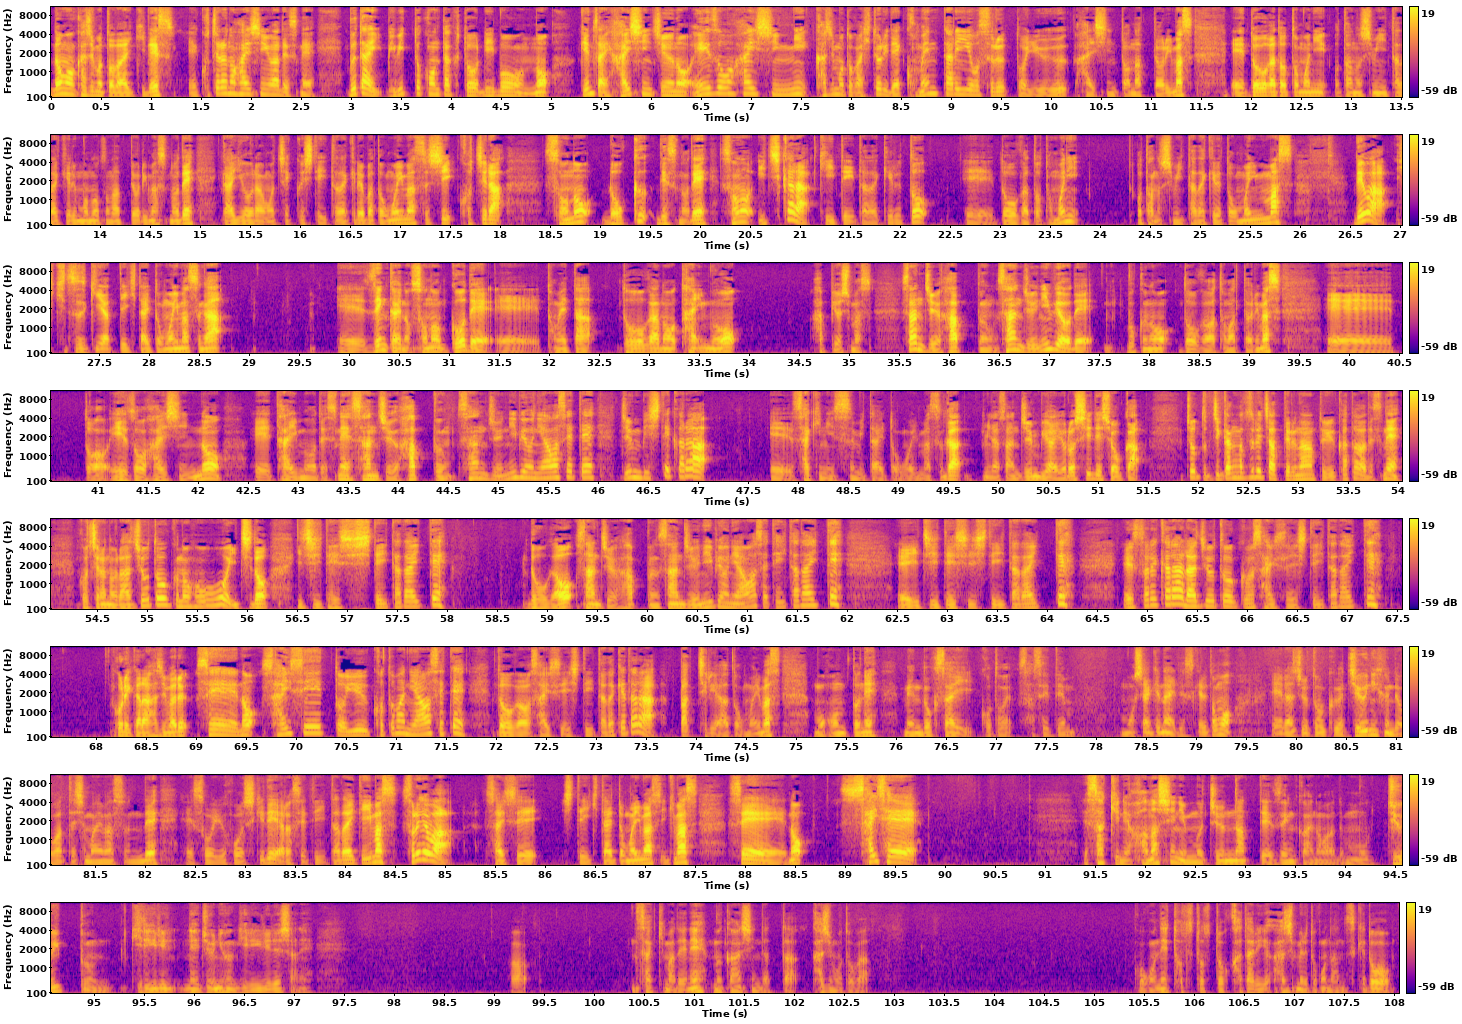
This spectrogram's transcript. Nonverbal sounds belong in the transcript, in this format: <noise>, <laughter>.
どうも、梶本大輝です。えーこちらの配信はですね、舞台ビビットコンタクトリボーンの現在配信中の映像配信に梶本が一人でコメンタリーをするという配信となっております。えー動画とともにお楽しみいただけるものとなっておりますので、概要欄をチェックしていただければと思いますし、こちら、その6ですので、その1から聞いていただけると、えー動画とともにお楽しみいただけると思います。では、引き続きやっていきたいと思いますが、えー前回のその5で、えー止めた動画のタイムを発表します。38分32秒で僕の動画は止まっております。えーっと、映像配信の、えータイムをですね、38分32秒に合わせて準備してから、えー先に進みたいと思いますが、皆さん準備はよろしいでしょうか？ちょっと時間がずれちゃってるなという方はですね、こちらのラジオトークの方を一度一時停止していただいて、動画を38分32秒に合わせていただいて、えー一時停止していただいて、えーそれからラジオトークを再生していただいて、これから始まる、せーの、再生という言葉に合わせて動画を再生していただけたらバッチリ合うと思います。もうほんとね、めんどくさいことさせて申し訳ないですけれども、えーラジオトークが12分で終わってしまいますんで、えーそういう方式でやらせていただいています。それでは、再生していきたいと思います。いきます。せーの、再生さっきね、話に夢中になって前回のはでもう11分ギリギリ、ね、12分ギリギリでしたね。あ、さっきまでね、無関心だった梶本が、ここね、とつとつと語り始めるとこなんですけど、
